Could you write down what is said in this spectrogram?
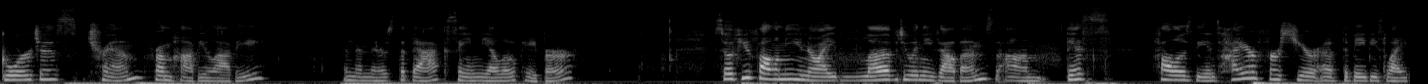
gorgeous trim from Hobby Lobby and then there's the back, same yellow paper. So if you follow me, you know I love doing these albums. Um, this follows the entire first year of the baby's life.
